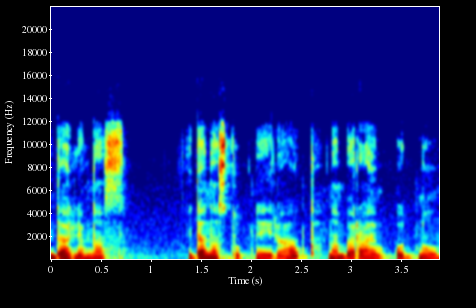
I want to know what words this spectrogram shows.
Далі в нас йде наступний ряд, набираємо одну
